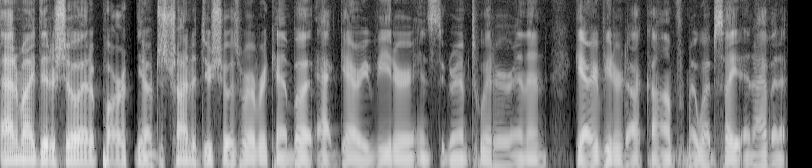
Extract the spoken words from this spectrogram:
Adam and I did a show at a park. You know, just trying to do shows wherever I can. But at Gary Vider, Instagram, Twitter, and then GaryVider.com for my website. And I have a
